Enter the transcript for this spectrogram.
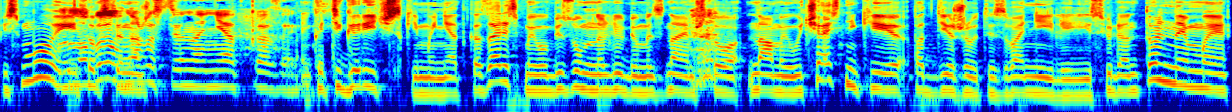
письмо. и, Но собственно, вы мужественно не отказались. Категорически мы не отказались. Мы его безумно любим и знаем, что нам и участники поддерживают и звонили. И с Юлией Анатольевной мы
